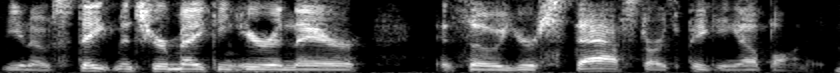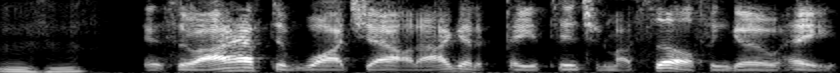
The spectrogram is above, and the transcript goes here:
you know, statements you're making here and there, and so your staff starts picking up on it. Mm-hmm. And so I have to watch out. I got to pay attention to myself and go, hey,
